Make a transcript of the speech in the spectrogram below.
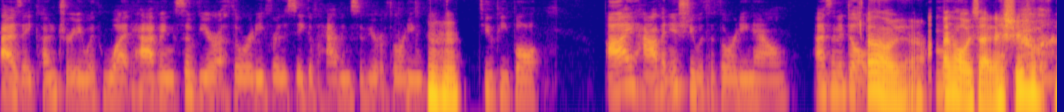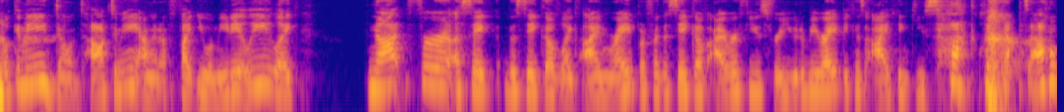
as a country with what having severe authority for the sake of having severe authority hmm to people. I have an issue with authority now as an adult. Oh yeah. I'm I've always had an issue. look at me don't talk to me i'm gonna fight you immediately like not for a sake the sake of like i'm right but for the sake of i refuse for you to be right because i think you suck like that's how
